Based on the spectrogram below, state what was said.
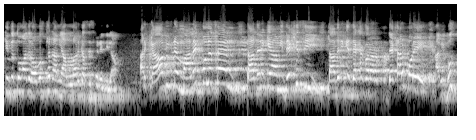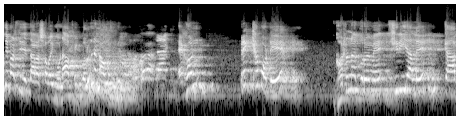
কিন্তু তোমাদের অবস্থাটা আমি আল্লাহর কাছে ছেড়ে দিলাম। আর কাব ইবনে মালিক বলেছেন, তাদেরকে আমি দেখেছি, তাদেরকে দেখা করার, দেখার পরে আমি বুঝতে পারছি যে তারা সবাই মুনাফিক বলুন না এখন প্রেক্ষাপটে ঘটনাক্রমে সিরিয়ালে কাব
